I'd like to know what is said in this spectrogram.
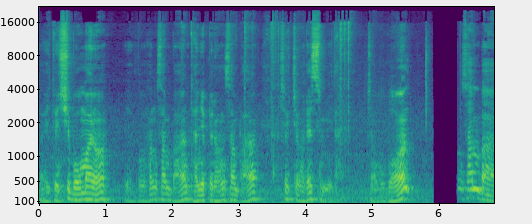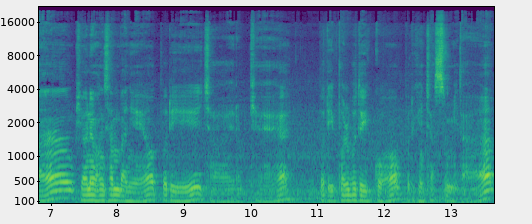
자, 일단 15만원, 뭐 황산반, 단엽배로 황산반 책정을 했습니다. 자, 5번. 황산반, 변의 황산반이에요. 뿌리. 자, 이렇게. 뿌리 벌브도 있고, 뿌리 괜찮습니다.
